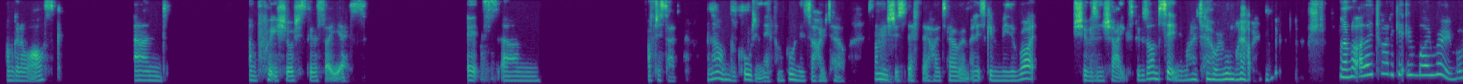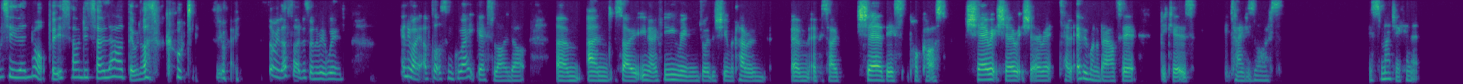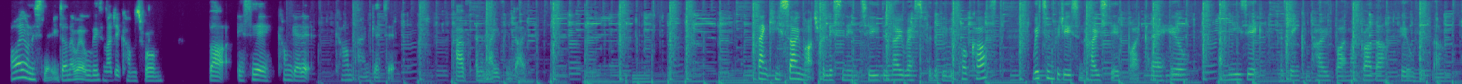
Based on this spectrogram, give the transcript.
I'm going to ask, and I'm pretty sure she's going to say yes. It's um, I've just had. I know I'm recording this. I'm recording this at a hotel. Somebody's just left their hotel room, and it's giving me the right shivers and shakes because I'm sitting in my hotel room on my own. and I'm like, are they trying to get in my room? Obviously, they're not, but it sounded so loud there when I was recording. Anyway, sorry, that's why I just went a bit weird. Anyway, I've got some great guests lined up. Um, and so, you know, if you really enjoyed the Shoe McLaren um, episode, share this podcast, share it, share it, share it, tell everyone about it because it changes lives. It's magic, isn't it? I honestly don't know where all this magic comes from, but it's here. Come get it. Come and get it. Have an amazing day. Thank you so much for listening to the No Rest for the Vivid podcast, written, produced, and hosted by Claire Hill, music has been composed by my brother Phil Vidler.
